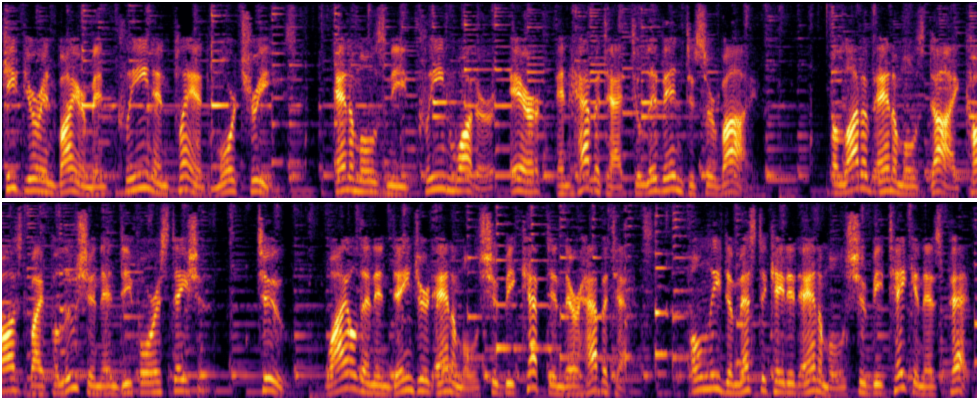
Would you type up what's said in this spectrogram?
Keep your environment clean and plant more trees. Animals need clean water, air, and habitat to live in to survive. A lot of animals die caused by pollution and deforestation. 2. Wild and endangered animals should be kept in their habitats. Only domesticated animals should be taken as pets.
